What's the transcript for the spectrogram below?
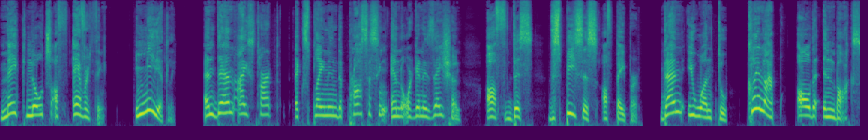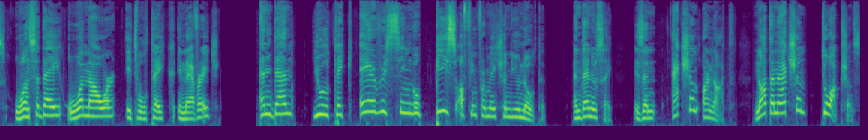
Make notes of everything immediately. And then I start explaining the processing and organization of this, this pieces of paper. Then you want to clean up all the inbox once a day, one hour it will take in average. And then you will take every single piece of information you noted. And then you say, is an action or not? Not an action? Two options.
